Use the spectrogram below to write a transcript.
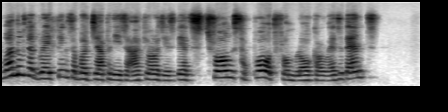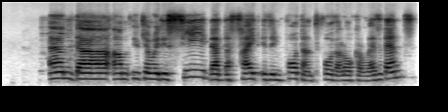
one of the great things about Japanese archaeology is there's strong support from local residents. And uh, um, you can really see that the site is important for the local residents.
